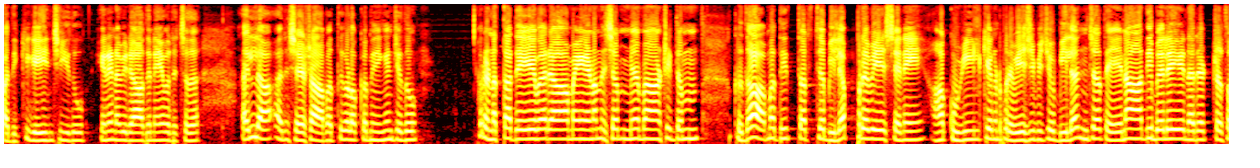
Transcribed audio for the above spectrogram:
വധിക്കുകയും ചെയ്തു. ഇങ്ങനെയാണ് വിരാധനെ വധിച്ചത്. അല്ല അതിനുശേഷം ആപത്തുകളൊക്കെ നീങ്ങുകയും ചെയ്തു. പ്രണത്തദേവരാമേണ നിശമ്യഭാഷിതം കൃതാമതിത്തർച്ച ബിലപ്രവേശനെ. ആ കുഴിയിലേക്ക് അങ്ങോട്ട് പ്രവേശിപ്പിച്ചു. ബിലഞ്ച തേനാതിബലേന രക്ഷസ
